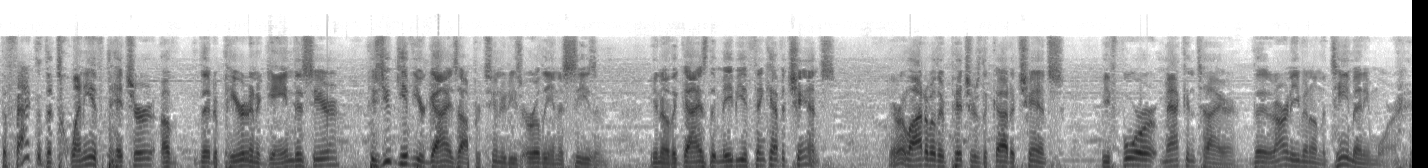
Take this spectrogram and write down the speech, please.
The fact that the 20th pitcher of that appeared in a game this year because you give your guys opportunities early in a season. You know, the guys that maybe you think have a chance. There are a lot of other pitchers that got a chance before McIntyre that aren't even on the team anymore.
